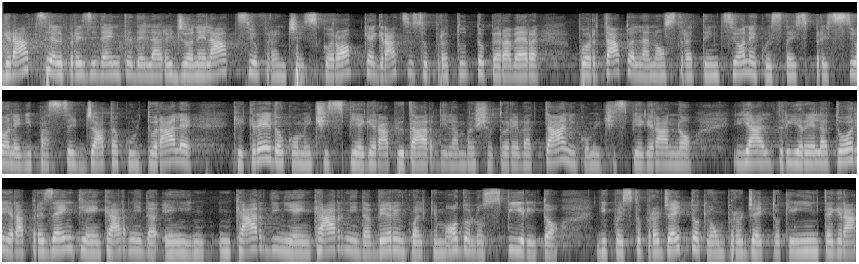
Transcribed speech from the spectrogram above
Grazie al Presidente della Regione Lazio, Francesco Rocca, grazie soprattutto per aver portato alla nostra attenzione questa espressione di passeggiata culturale che credo, come ci spiegherà più tardi l'ambasciatore Vattani, come ci spiegheranno gli altri relatori, rappresenti e, da, e incardini e incarni davvero in qualche modo lo spirito di questo progetto, che è un progetto che integra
